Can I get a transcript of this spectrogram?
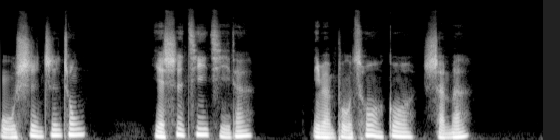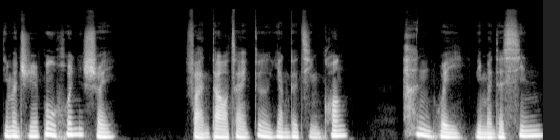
无事之中，也是积极的，你们不错过什么。你们绝不昏睡，反倒在各样的境况捍卫你们的心，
